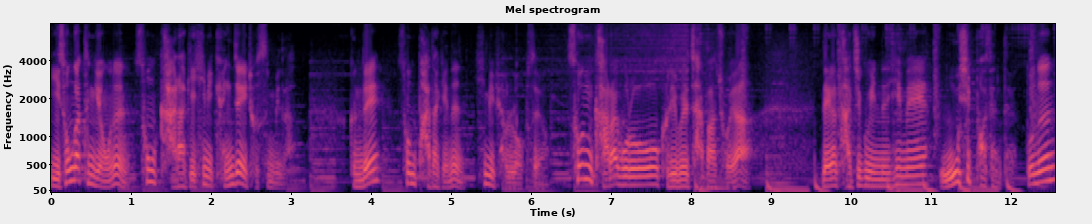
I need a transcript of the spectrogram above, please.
이 손 같은 경우는 손가락에 힘이 굉장히 좋습니다. 근데 손바닥에는 힘이 별로 없어요. 손가락으로 그립을 잡아줘야 내가 가지고 있는 힘의 50% 또는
